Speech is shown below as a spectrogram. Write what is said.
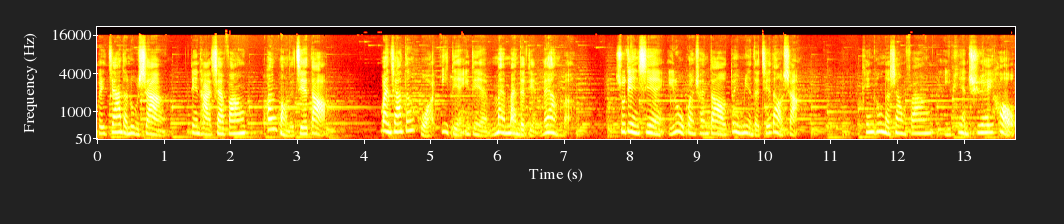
回家的路上，电塔下方宽广的街道，万家灯火一点一点慢慢的点亮了。输电线一路贯穿到对面的街道上，天空的上方一片黢黑后。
